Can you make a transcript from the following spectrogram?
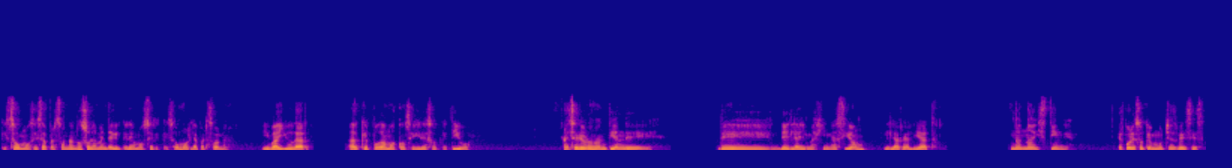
que somos esa persona, no solamente que queremos ser, que somos la persona, y va a ayudar a que podamos conseguir ese objetivo el cerebro no entiende de, la imaginación y la realidad. No, distingue. Es por eso que muchas veces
